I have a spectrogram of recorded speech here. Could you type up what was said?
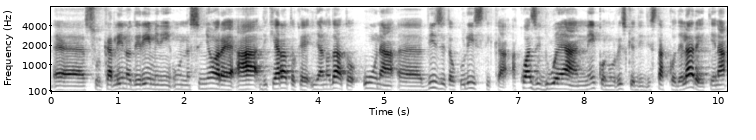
eh, sul Carlino di Rimini un signore ha dichiarato che gli hanno dato una eh, visita oculistica a quasi due anni con un rischio di distacco della retina,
